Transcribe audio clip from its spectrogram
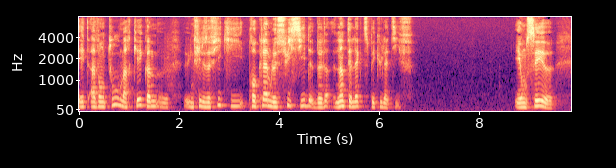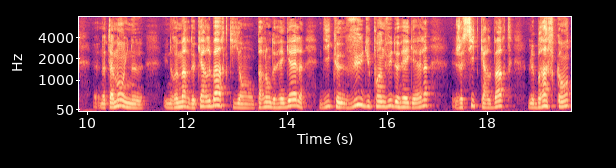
est avant tout marqué comme euh, une philosophie qui proclame le suicide de l'intellect spéculatif. Et on sait euh, notamment une remarque de Karl Barth qui, en parlant de Hegel, dit que, vu du point de vue de Hegel, je cite Karl Barth, le brave Kant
